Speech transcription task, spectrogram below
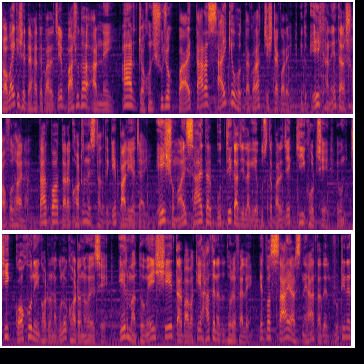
সবাইকে সে দেখাতে পারে যে বাসুধা আর নেই। আর যখন সুযোগ পায়, তারা সাইকেও হত্যা করার চেষ্টা করে। কিন্তু এইখানে তারা সফল হয় না। তারপর তারা ঘটনাস্থল থেকে পালিয়ে যায়। এই সময় সাই তার বুদ্ধি কাজে লাগিয়ে বুঝতে পারে যে কি ঘটছে এবং ঠিক কখন এই ঘটনাগুলো ঘটানো হয়েছে। এর মাধ্যমে সে তার বাবাকে হাতে নাতে ধরে ফেলে। এরপর সাই আর স্নেহা তাদের রুটিনের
